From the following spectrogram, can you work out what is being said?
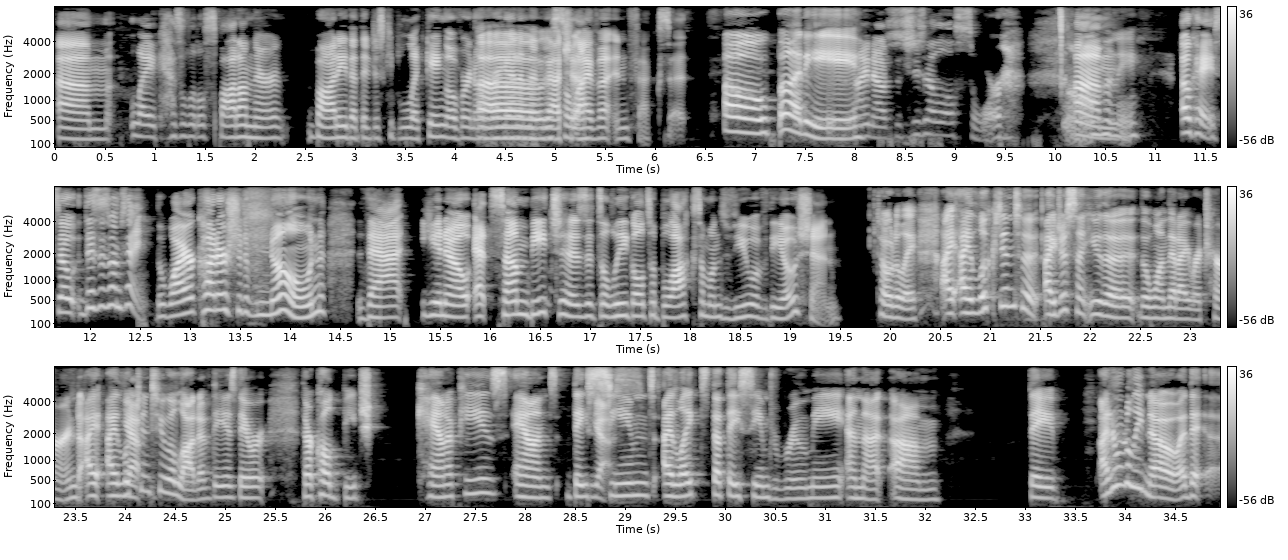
um, like has a little spot on their body that they just keep licking over and over again, and Oh, then the saliva infects it. Oh, buddy. I know, so she's a little sore. Oh, um, honey. Okay, so this is what I'm saying. The wire cutter should have known that, you know, at some beaches it's illegal to block someone's view of the ocean. Totally. I, I looked into I just sent you the the one that I returned. I, I looked Yep. into a lot of these. They were they're called beach canopies and they Yes. seemed I liked that they seemed roomy and that um they I don't really know.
